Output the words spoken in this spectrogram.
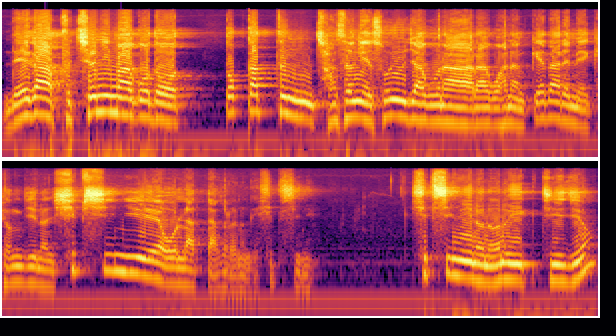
내가 부처님하고도 똑같은 자성의 소유자구나라고 하는 깨달음의 경지는 십신위에 올랐다 그러는 게 십신위. 십신위는 어느 지지요?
